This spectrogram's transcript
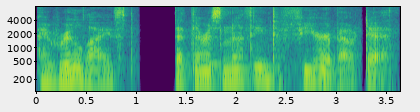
I realized that there is nothing to fear about death,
